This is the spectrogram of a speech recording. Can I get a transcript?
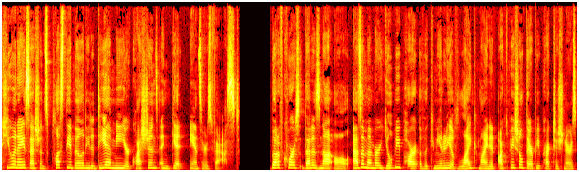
Q&A sessions, plus the ability to DM me your questions and get answers fast. But of course, that is not all. As a member, you'll be part of a community of like minded occupational therapy practitioners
